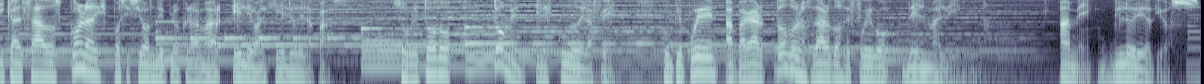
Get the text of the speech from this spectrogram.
y calzados con la disposición de proclamar el Evangelio de la paz. Sobre todo, tomen el escudo de la fe, con que pueden apagar todos los dardos de fuego del maligno. Amén. Gloria a Dios.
